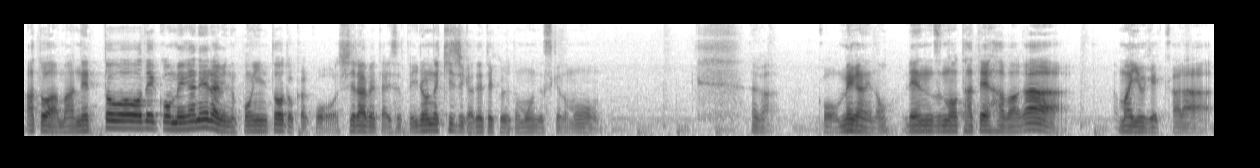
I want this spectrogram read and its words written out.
あとはまあネットでこうメガネ選びのポイントとかこう調べたりするといろんな記事が出てくると思うんですけどもなんかこうメガネのレンズの縦幅が眉毛から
